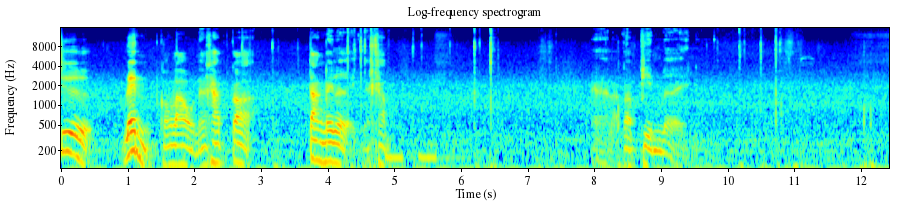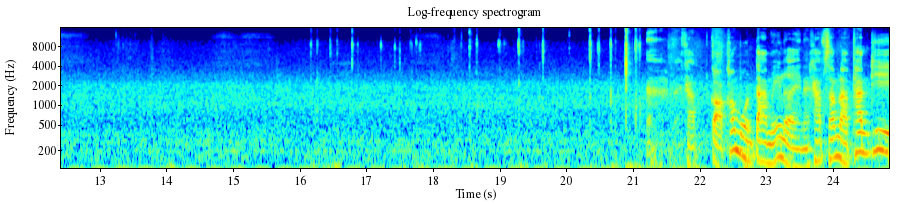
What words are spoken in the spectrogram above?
ชื่อเล่นของเรานะครับ ก็ตั้งได้เลยนะครับอ่าแล้วก็พิมพ์เลย นะครับกรอกข้อมูลตามนี้เลยนะครับสำหรับท่านที่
